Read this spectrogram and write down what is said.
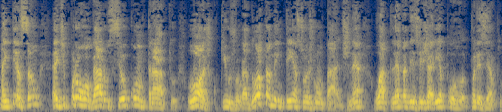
a intenção é de prorrogar o seu contrato. Lógico que o jogador também tem as suas vontades, né? O atleta desejaria, por, por exemplo,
